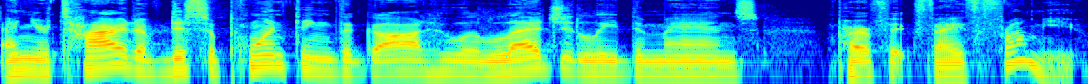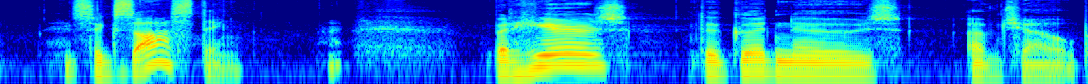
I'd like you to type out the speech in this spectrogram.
And you're tired of disappointing the God who allegedly demands perfect faith from you. It's exhausting. But here's the good news of Job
